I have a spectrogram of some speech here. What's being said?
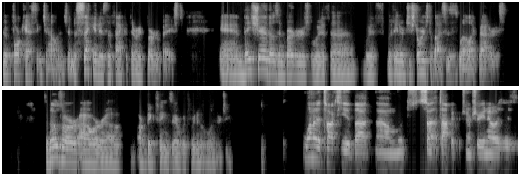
the forecasting challenge, and the second is the fact that they're inverter based. and they share those inverters with uh, with with energy storage devices as well, like batteries. So those are our uh, our big things there with renewable energy. Wanted to talk to you about um, which, a topic which I'm sure you know is, is,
